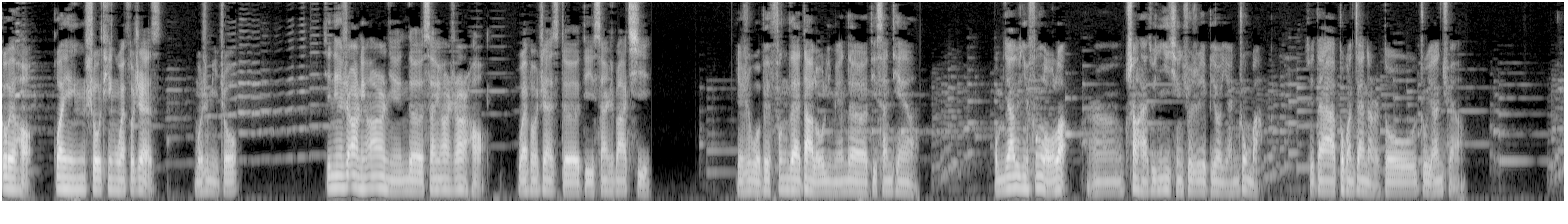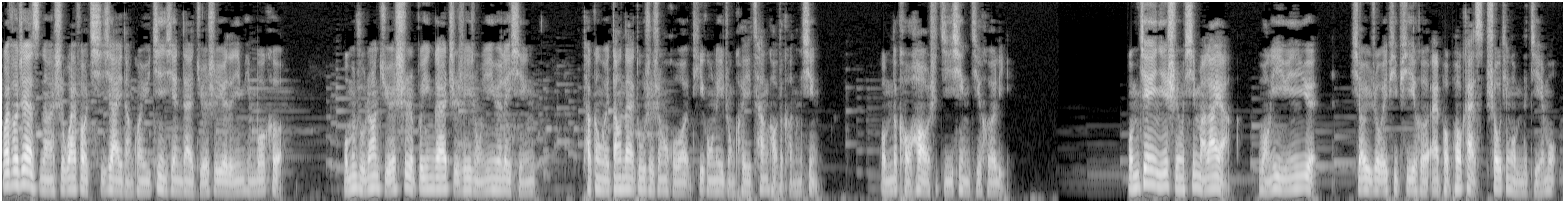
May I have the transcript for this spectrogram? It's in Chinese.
各位好，欢迎收听 w i f i Jazz，我是米周。今天是二零二二年的三月二十二号 w i f i Jazz 的第三十八期，也是我被封在大楼里面的第三天啊。我们家最近封楼了，嗯，上海最近疫情确实也比较严重吧，所以大家不管在哪儿都注意安全啊。w i f i Jazz 呢是 w i f i 旗下一档关于近现代爵士乐的音频播客。我们主张爵士不应该只是一种音乐类型，它更为当代都市生活提供了一种可以参考的可能性。我们的口号是即兴即合理。我们建议您使用喜马拉雅、网易云音乐、小宇宙 APP 和 Apple Podcast 收听我们的节目，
